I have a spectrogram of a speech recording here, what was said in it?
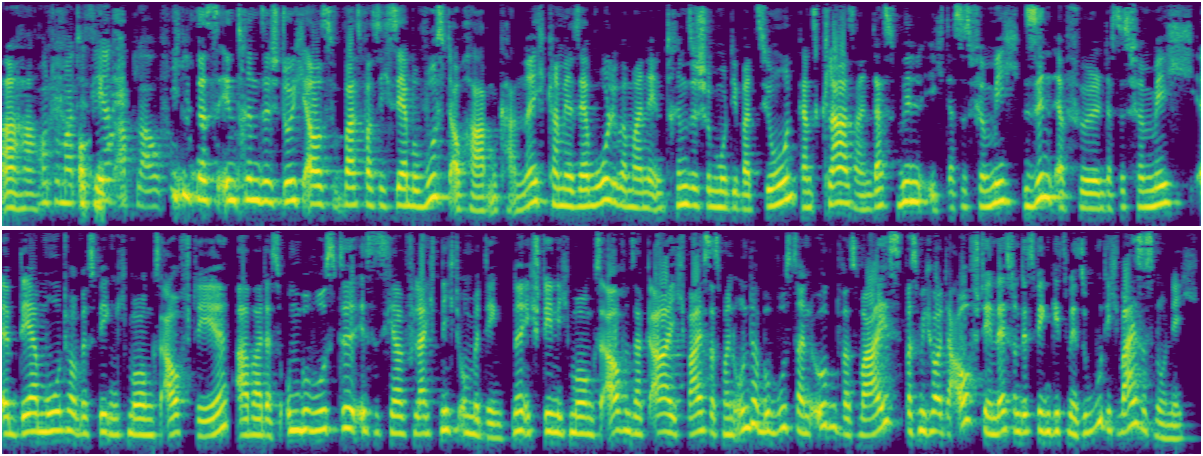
Aha. automatisiert okay. ablaufen. Ich ist das intrinsisch durchaus was, was ich sehr bewusst auch haben kann. Ne? Ich kann mir sehr wohl über meine intrinsische Motivation ganz klar sein. Das will ich. Das ist für mich Sinn erfüllen. Das ist für mich äh, der Motor, weswegen ich morgens aufstehe. Aber das Unbewusste ist es ja vielleicht nicht unbedingt. Ne? Ich stehe nicht morgens auf und sage, ah, ich weiß, dass mein Unterbewusstsein irgendwas weiß, was mich heute aufstehen lässt und deswegen geht's mir so gut. Ich weiß es nur nicht.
